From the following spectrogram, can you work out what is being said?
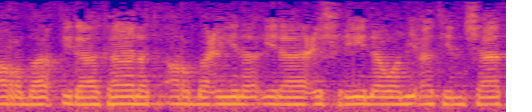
أربع إذا كانت أربعين إلى عشرين ومائة شاة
